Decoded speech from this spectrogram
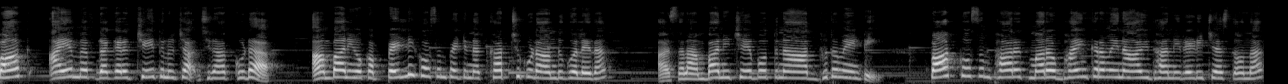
పాక్ ఐఎంఎఫ్ దగ్గర చేతులు చాచినా కూడా అంబానీ ఒక పెళ్ళి కోసం పెట్టిన ఖర్చు కూడా అందుకోలేదా? అసలు అంబానీ చేయబోతున్న అద్భుతం ఏంటి? పాక్ కోసం భారత్ మరో భయంకరమైన ఆయుధాన్ని రెడీ చేస్తోందా?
